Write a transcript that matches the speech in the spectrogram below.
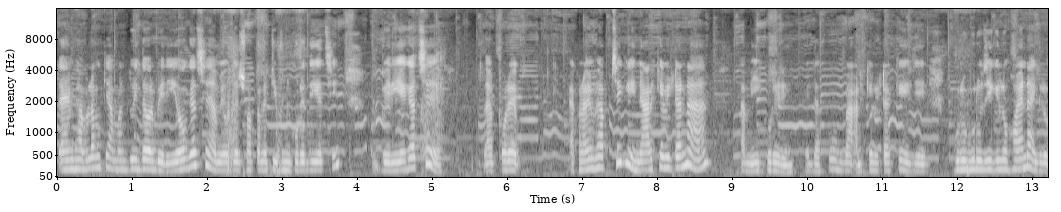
তাই আমি ভাবলাম কি, আমার দুই দেওয়ার বেরিয়েও গেছে। আমি ওদের সকালে টিফিন করে দিয়েছি, বেরিয়ে গেছে। তারপরে এখন আমি ভাবছি কি, নারকেলটা না আমি ই করে নিই। এই দেখো নারকেলটাকে এই যে গুরু গুরু যেগুলো হয় না, এগুলো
